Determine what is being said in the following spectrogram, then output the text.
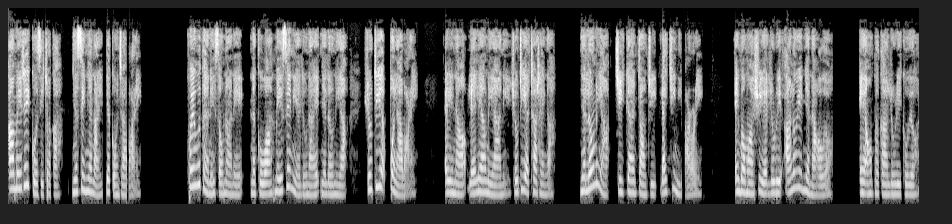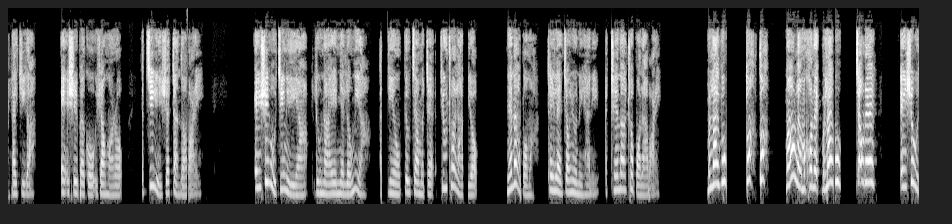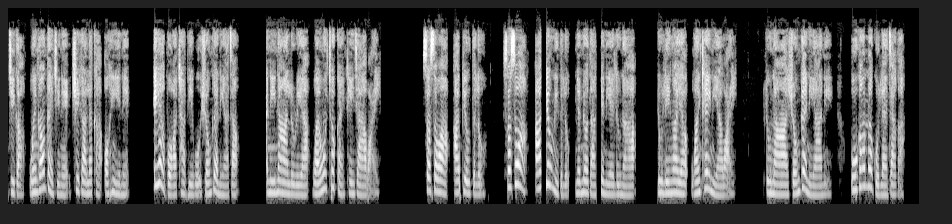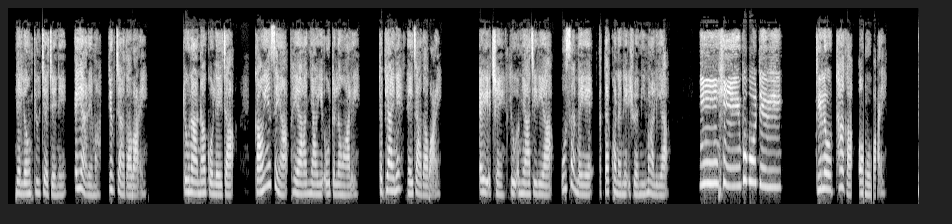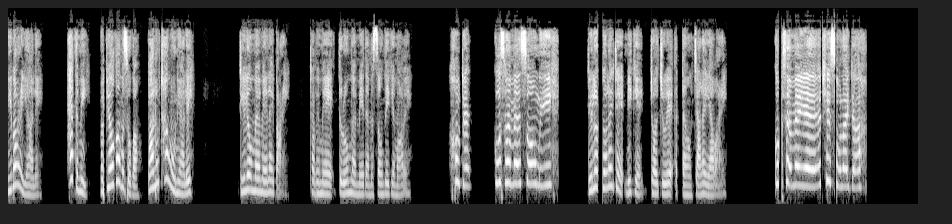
အာမေထိတ်ကိုစီထွက်ကမျက်စိမျက်နှာကြီးပြက်ကုန်ကြပါတယ်။ခွေးဥတန်နေဆုံးတာနဲ့ငကိုကမှေးစိနေတဲ့လူနာရဲ့မျက်လုံးတွေကရုတ်တရက်ပွင့်လာပါတယ်။ အဲဒီနောက်လဲလျောင်းနေရနေရုတ်တရက်ထထိုင်ကမျက်လုံးတွေကကြီးကန်းတောင်ကြီးလိုက်ကြည့်နေပါတော့တယ်။အိမ်ပေါ်မှာရှိတဲ့လူတွေအားလုံးရဲ့မျက်နှာကိုရောအိမ်အောင်ဘက်ကလူတွေကိုရောလိုက်ကြည့်ကအိမ်အရှိဘက်ကိုရောက်မှာတော့အကြည့်ရရက်တန့်သွားပါတယ်။အိမ်ရှိကိုကြည့်နေရလူနာရဲ့မျက်လုံးတွေဟာအပြင်ကိုပြုတ်ကျမတက်ပြူးထွက်လာပြီးတော့မျက်နှာပေါ်မှာထိတ်လန့်ကြောက်ရွံ့နေဟန်နေအထင်းသားထွက်ပေါ်လာပါတယ်။မလိုက်ဘူး။သွားသွားငါ့ကိုလာမခေါ်နဲ့မလိုက်ဘူး။ကြောက်တယ်။ အိမ်ရှိကိုကြီးကဝင်ကောင်းတန်ကြီးနဲ့ခြေကလက်ခအော်ဟင်းရင်းနဲ့အိယာပေါ်ကထပြေးဖို့ရုန်းကန်နေရကြောင်းအနီးနားလူတွေကဝိုင်းဝန်းချုပ်ကင်ထိန်ကြရပါတယ်။စောစောကအားပြုတ်တယ်လို့စောစောကအားပြုတ်နေတယ်လို့မျက်မျောသားဖြစ်နေတဲ့လူနာကလူလေးငါးယောက်ဝိုင်းထိတ်နေရပါတယ်။လူနာရုံးကန်နေရနေဦးကောင်းနောက်ကိုလန့်ကြကမျက်လုံးပြူးကျဲကျဲနဲ့အိယာထဲမှာပြုတ်ကျသွားပါတယ်။လူနာနောက်ကိုလဲကြခေါင်းရင်းစင်ကဖះညောင်ရီအိုးတလုံးအားလေတပြိုင်နဲ့လဲကျသွားပါတယ်။ အဲ့ဒီအချိန်လူအများကြီးတွေကဦးဆံမဲရဲ့အသက်9နှစ်အရွယ်မိမလေးကဟင်းဟင်းပို့ပို့တေးပြီဒီလိုထကအော်ငိုပါတယ်။မိဘတွေကလည်းဟဲ့သမီးမပြောကောင်းမဆိုကောင်းဘာလို့ထငုံနေရလဲဒီလိုမှန်မဲလိုက်ပါတယ်ဒါပေမဲ့သူတို့မှန်မဲတယ်မဆုံးသေးခင်ပါပဲဟုတ်တယ်ကိုဆမ်းမဲဆုံးပြီဒီလိုပြောလိုက်တဲ့မိခင်ဒေါ်ကျိုရဲ့အတန်ကိုကြားလိုက်ရပါတယ်ကိုဆမ်းမဲရဲ့အဖြစ်ဆိုလိုက်တာ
